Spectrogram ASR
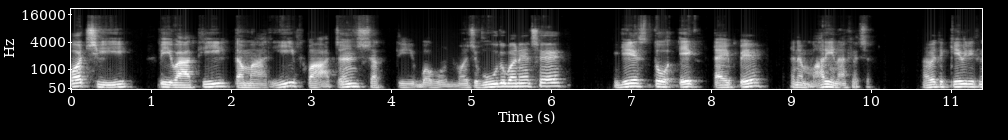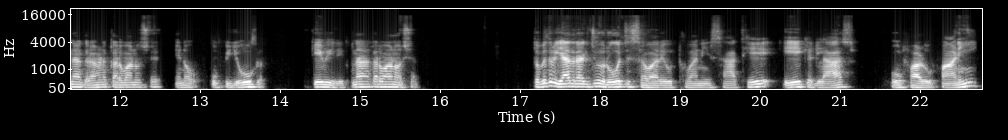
પછી પીવાથી તમારી પાચન શક્તિ બહુ મજબૂત બને છે. ગેસ તો એક ટાઈપે એને મારી નાખે છે. હવે તે કેવી રીતના ગ્રહણ કરવાનો છે? એનો ઉપયોગ કેવી રીતના કરવાનો છે? તો મિત્રો યાદ રાખજો, રોજ સવારે ઉઠવાની સાથે એક ગ્લાસ હુંફાળું પાણી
